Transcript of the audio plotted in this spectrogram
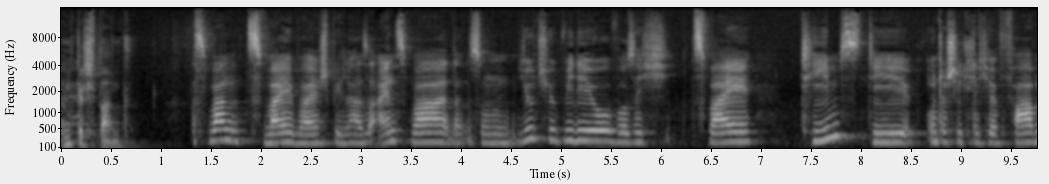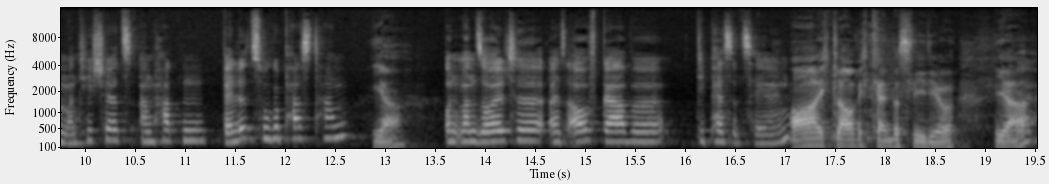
und gespannt. Es waren zwei Beispiele. Also eins war so ein YouTube-Video, wo sich zwei Teams, die unterschiedliche Farben an T-Shirts anhatten, Bälle zugepasst haben. Ja. Und man sollte als Aufgabe die Pässe zählen. Oh, ich glaube, ich kenne das Video. Ja.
